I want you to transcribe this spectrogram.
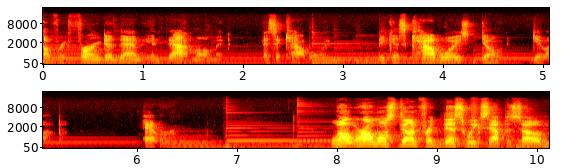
of referring to them in that moment as a cowboy, because cowboys don't give up. Ever. Well, we're almost done for this week's episode,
